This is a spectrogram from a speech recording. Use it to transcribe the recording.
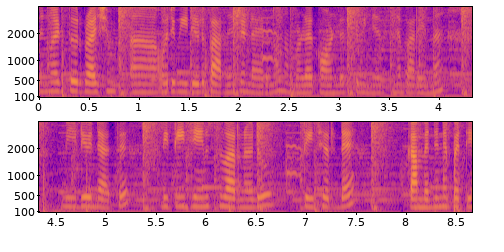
നിങ്ങളുടെ അടുത്ത് ഒരു പ്രാവശ്യം ഒരു വീഡിയോയിൽ പറഞ്ഞിട്ടുണ്ടായിരുന്നു നമ്മുടെ കോണ്ടസ്റ്റ് വിന്നേഴ്സിനെ പറയുന്ന വീഡിയോന്റെ അകത്ത്. ലിറ്റി ജെയിംസ് എന്ന് പറഞ്ഞൊരു ടീച്ചറുടെ കമന്റിനെ പറ്റി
